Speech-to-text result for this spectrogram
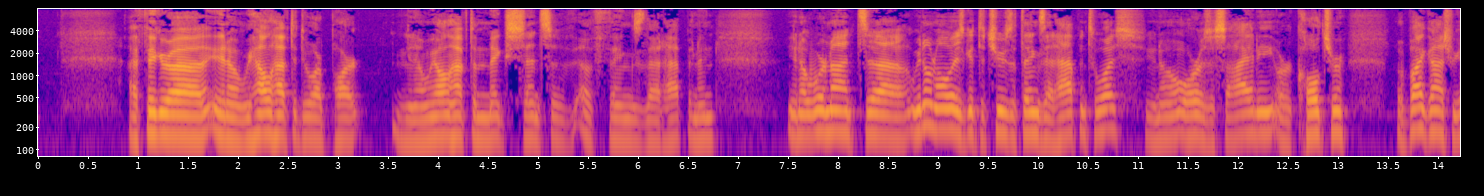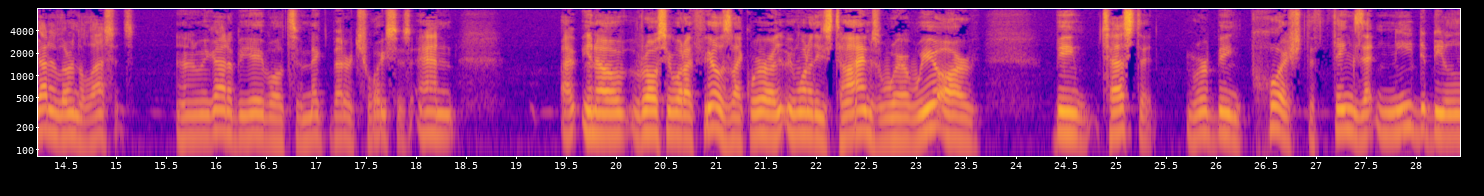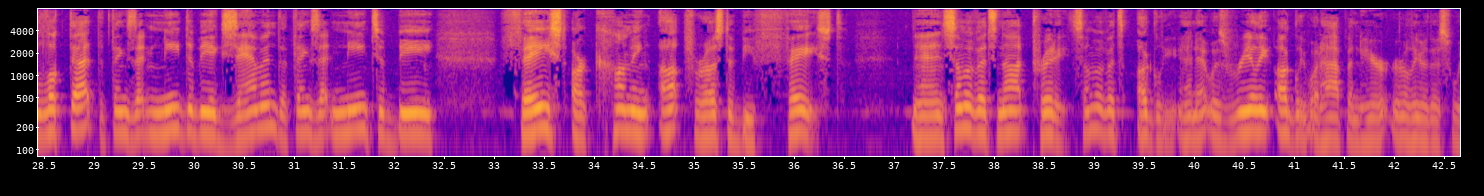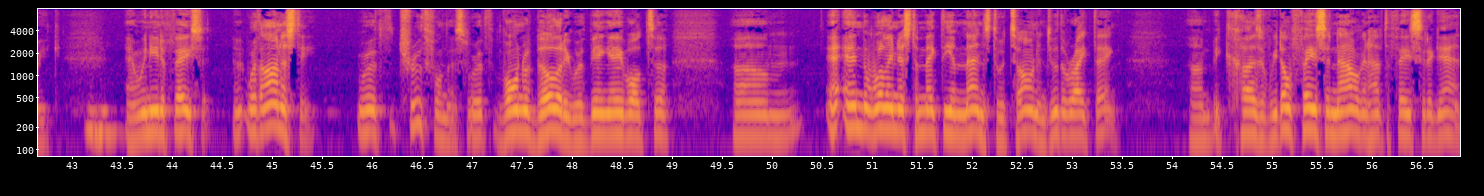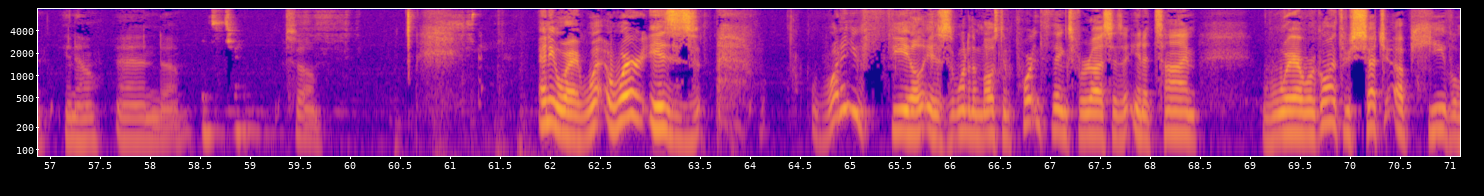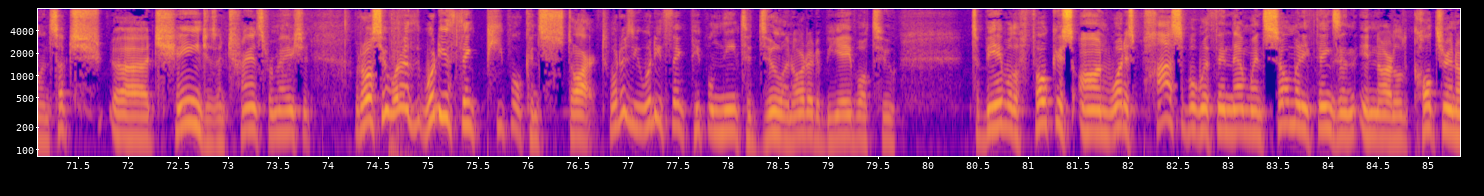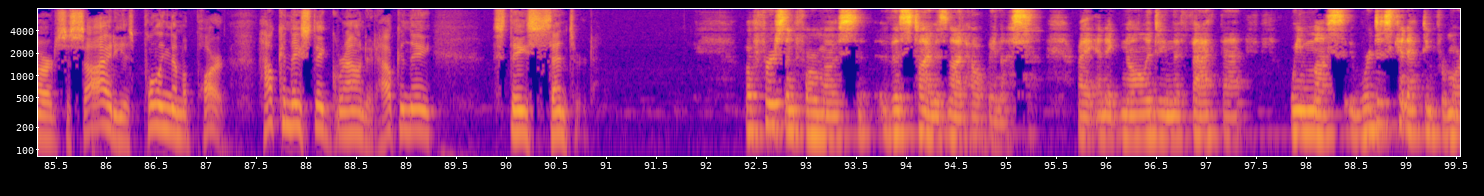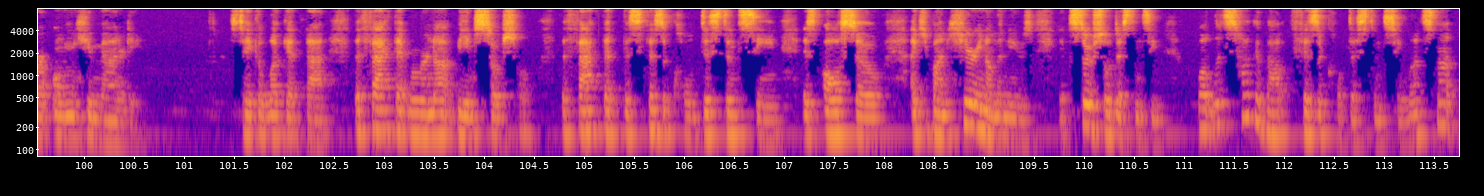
I figure, uh, you know, we all have to do our part. You know, we all have to make sense of, of things that happen. And, you know, we're not, uh, we don't always get to choose the things that happen to us, you know, or a society or culture. But by gosh, we got to learn the lessons and we got to be able to make better choices. And, I, you know, Rosie, what I feel is like we're in one of these times where we are being tested. We're being pushed. The things that need to be looked at the things that need to be examined the things that need to be faced are coming up for us to be faced. And some of it's not pretty. Some of it's ugly. And it was really ugly what happened here earlier this week. Mm-hmm. and we need to face it with honesty with truthfulness with vulnerability with being able to um, and the willingness to make the amends to atone and do the right thing um, because if we don't face it now, we're going to have to face it again, you know. And um, so, anyway, wh- where is what do you feel is one of the most important things for us as a, in a time where we're going through such upheaval and such uh, changes and transformation? But also, what, are, what do you think people can start? What, is, what do you think people need to do in order to be able to to be able to focus on what is possible within them when so many things in, in our culture in our society is pulling them apart. How can they stay grounded? How can they stay centered? Well first and foremost this time is not helping us right? And acknowledging the fact that we must we're disconnecting from our own humanity Let's take a look at that. The fact that we're not being social, the fact that this physical distancing is also, I keep on hearing on the news, it's social distancing. Well, let's talk about physical distancing. Let's not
